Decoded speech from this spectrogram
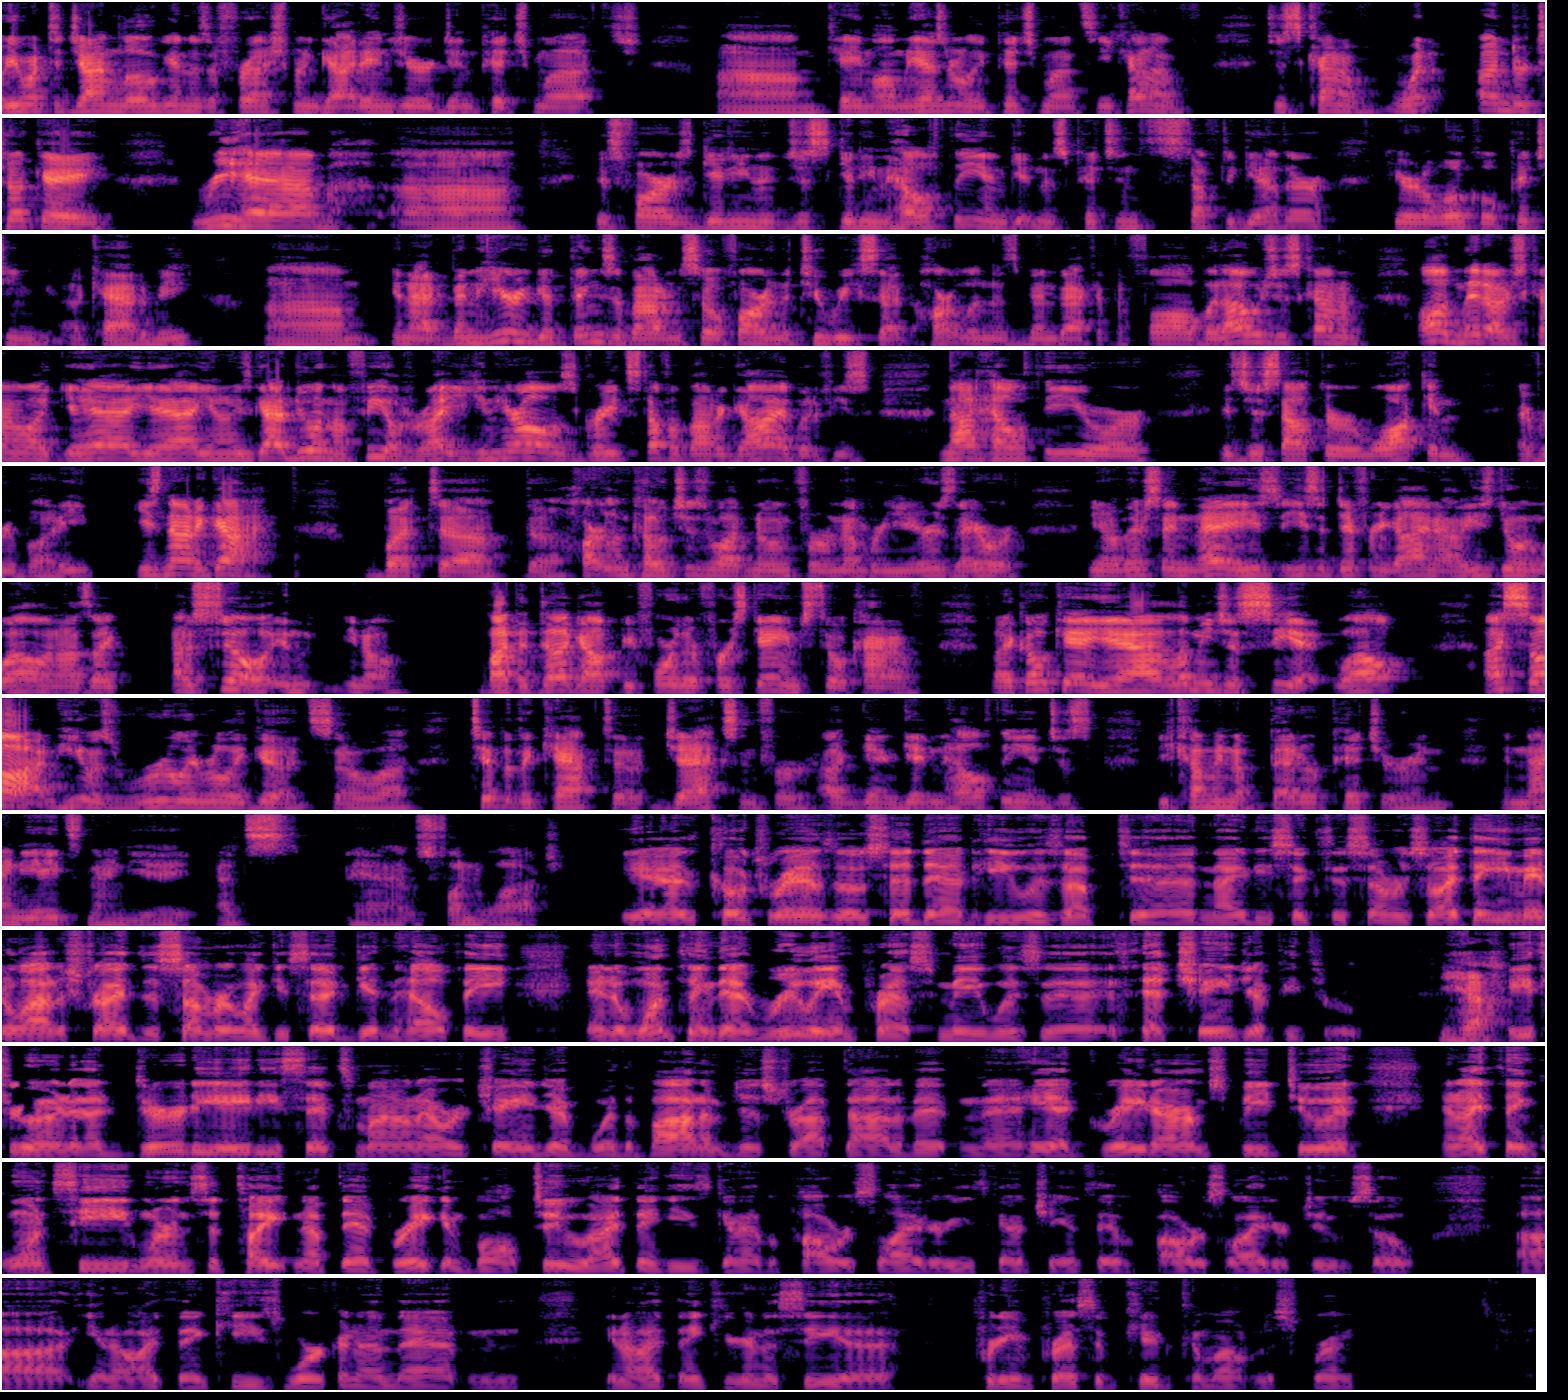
But he went to John Logan as a freshman, got injured, didn't pitch much, um, came home. He hasn't really pitched much. He kind of just kind of went undertook a rehab uh, as far as getting just getting healthy and getting his pitching stuff together here at a local pitching academy. Um, and I'd been hearing good things about him so far in the two weeks that Heartland has been back at the fall. But I was just kind of, I'll admit, I was just kind of like, yeah, yeah, you know, he's got to do on the field, right? You can hear all this great stuff about a guy, but if he's not healthy or is just out there walking everybody, he's not a guy. But uh, the Heartland coaches, who I've known for a number of years, they were, you know, they're saying, hey, he's he's a different guy now. He's doing well. And I was like, I was still in, you know, by the dugout before their first game, still kind of like, okay, yeah, let me just see it. Well I saw it, and he was really, really good. So, uh, tip of the cap to Jackson for again getting healthy and just becoming a better pitcher. And and 98's 98. That's yeah, that was fun to watch. Yeah, Coach Razzo said that he was up to 96 this summer. So I think he made a lot of strides this summer, like you said, getting healthy. And the one thing that really impressed me was uh, that changeup he threw. Yeah. He threw in a dirty 86 mile an hour changeup where the bottom just dropped out of it. And uh, he had great arm speed to it. And I think once he learns to tighten up that breaking ball, too, I think he's going to have a power slider. He's got a chance to have a power slider, too. So, uh, you know, I think he's working on that. And, you know, I think you're going to see a pretty impressive kid come out in the spring.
